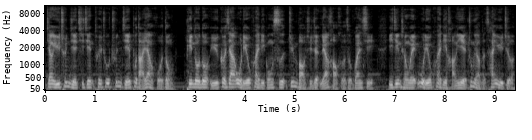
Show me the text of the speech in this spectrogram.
将于春节期间推出春节不打烊活动。拼多多与各家物流快递公司均保持着良好合作关系，已经成为物流快递行业重要的参与者，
